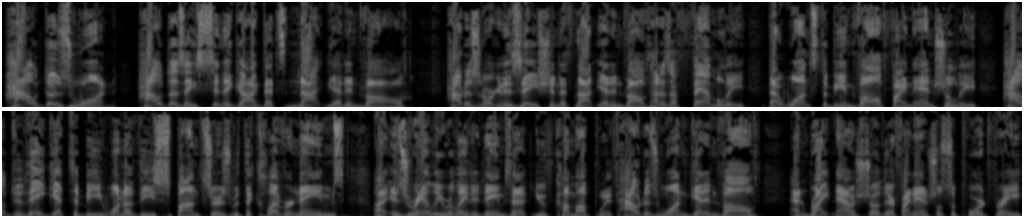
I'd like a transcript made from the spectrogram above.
How does one, how does a synagogue that's not yet involved how does an organization that's not yet involved, how does a family that wants to be involved financially, how do they get to be one of these sponsors with the clever names, uh, Israeli related names that you've come up with? How does one get involved and right now show their financial support for a,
